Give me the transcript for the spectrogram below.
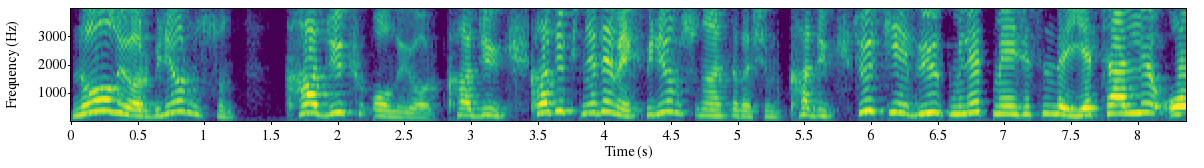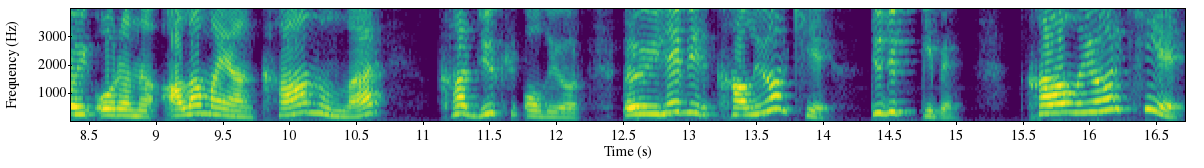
ne oluyor biliyor musun? Kadük oluyor. Kadük. Kadük ne demek biliyor musun arkadaşım? Kadük. Türkiye Büyük Millet Meclisi'nde yeterli oy oranı alamayan kanunlar kadük oluyor. Öyle bir kalıyor ki düdük gibi. Kalıyor ki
